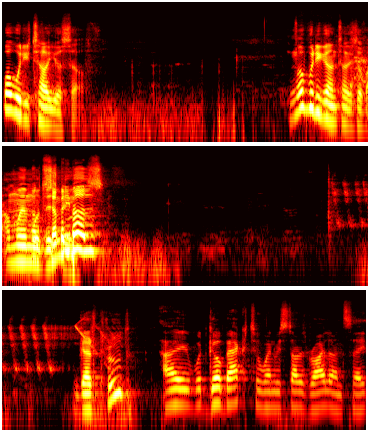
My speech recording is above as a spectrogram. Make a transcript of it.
what would you tell yourself? What would you go and tell yourself? And when would this Somebody be? buzz. Gertrude? I would go back to when we started Railo and say,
